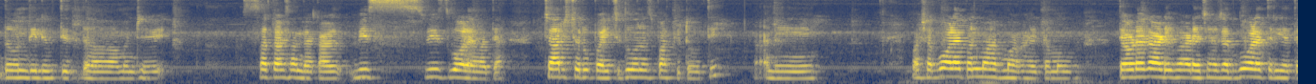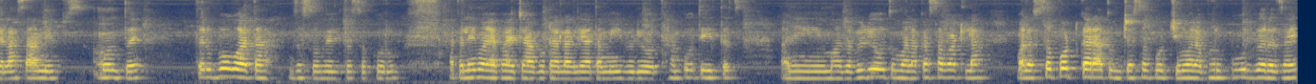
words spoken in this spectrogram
दोन दिली होती द- म्हणजे सकाळ संध्याकाळ वीस वीस गोळ्या होत्या. चारशे रुपयाची दोनच पाकिटं होती. आणि अशा गोळ्या पण महाग महाग आहेत. मग तेवढ्या गाडी भाड्याच्या ह्याच्यात गोळ्या तरी येतील असं आम्ही म्हणतो आहे तर बघू आता जसं होईल तसं करू. आता लय माया पायाच्या आगोटा लागले. आता मी व्हिडिओ थांबवते इथंच. आणि माझा व्हिडिओ तुम्हाला कसा वाटला? मला सपोर्ट करा. तुमच्या सपोर्टची मला भरपूर गरज आहे.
